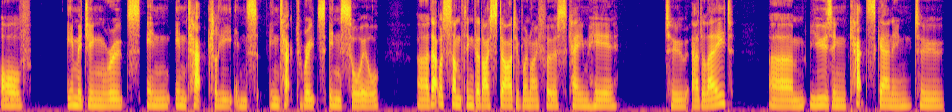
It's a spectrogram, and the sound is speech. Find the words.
of imaging roots in intactly in intact roots in soil. Uh, that was something that I started when I first came here to Adelaide, um, using CAT scanning to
